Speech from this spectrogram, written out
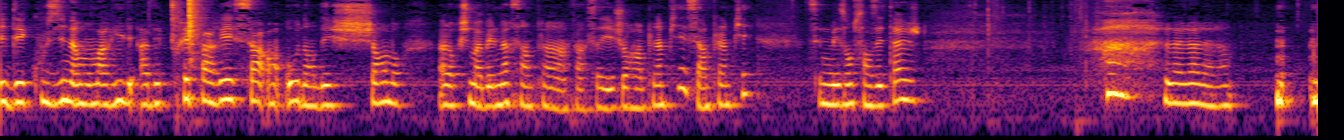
et des cousines à mon mari avaient préparé ça en haut dans des chambres. Alors que chez ma belle-mère, c'est un plein, enfin, ça y est, genre un plein pied, c'est un plein pied. C'est une maison sans étage. Ah, là là là là.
